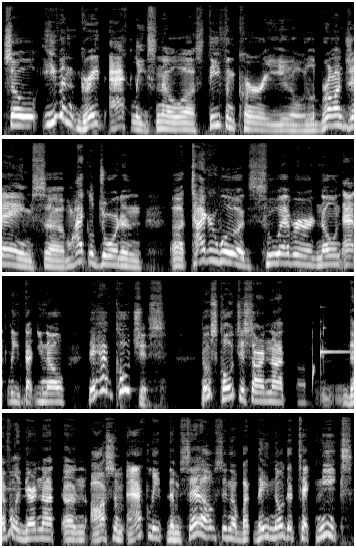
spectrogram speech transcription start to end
So even great athletes, you know, uh, Stephen Curry, you know, LeBron James, uh, Michael Jordan, uh, Tiger Woods, whoever known athlete that you know, they have coaches. Those coaches are not, definitely they're not an awesome athlete themselves, you know, but they know the techniques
